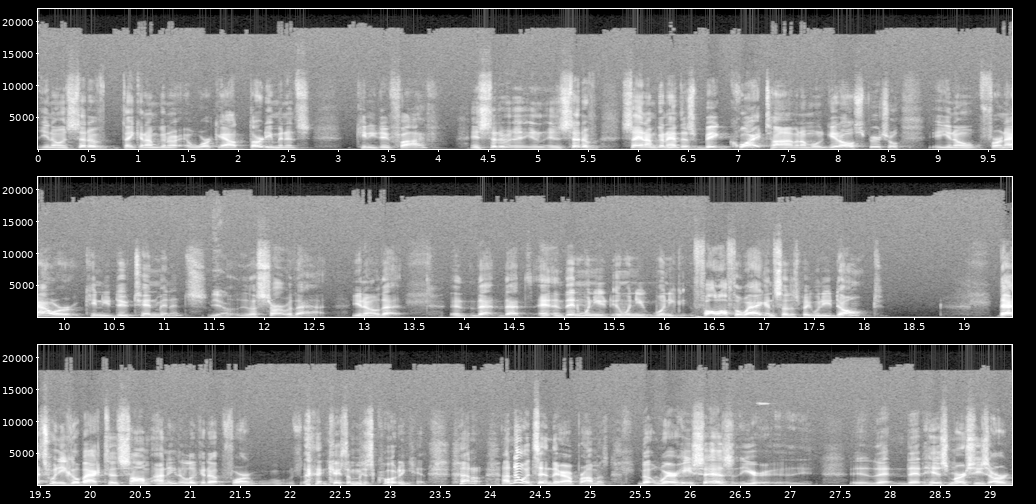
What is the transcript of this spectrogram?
you know, instead of thinking I'm going to work out 30 minutes, can you do five? Instead of instead of saying I'm going to have this big quiet time and I'm going to get all spiritual, you know, for an hour, can you do 10 minutes? Yeah. Let's start with that. You know that, and that that and then when you and when you when you fall off the wagon, so to speak, when you don't, that's when you go back to Psalm. I need to look it up for in case I'm misquoting it. I don't. I know it's in there. I promise. But where he says you're, that that His mercies are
